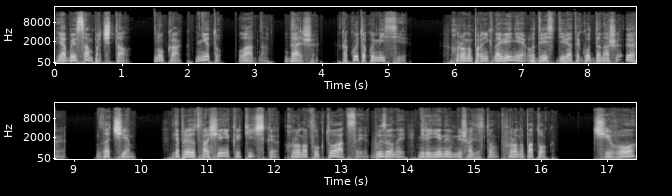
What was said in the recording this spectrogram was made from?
Я бы и сам прочитал. Ну как, нету? Ладно, дальше. Какой такой миссии? Хронопроникновение в 209 год до нашей эры. Зачем? Для предотвращения критической хронофлуктуации, вызванной нелинейным вмешательством в хронопоток. Чего?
